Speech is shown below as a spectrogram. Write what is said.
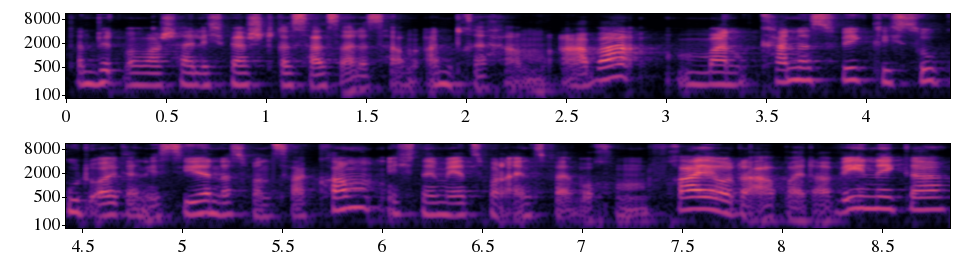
dann wird man wahrscheinlich mehr Stress als alles haben, andere haben. Aber man kann es wirklich so gut organisieren, dass man sagt, komm, ich nehme jetzt mal ein, zwei Wochen frei oder arbeite weniger.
